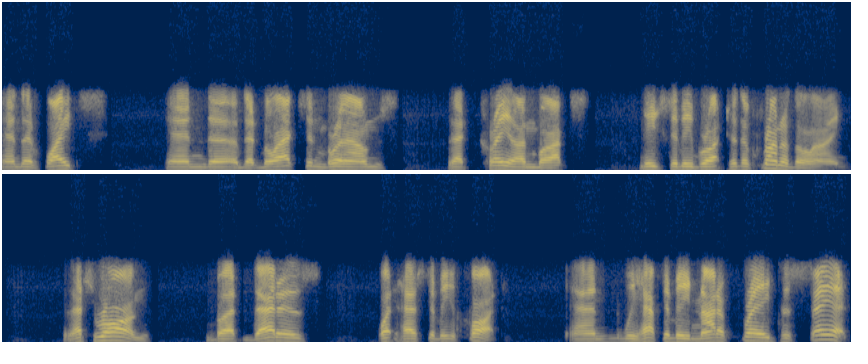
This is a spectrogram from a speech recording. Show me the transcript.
and that whites and uh, that blacks and browns, that crayon box, needs to be brought to the front of the line. That's wrong, but that is what has to be fought. And we have to be not afraid to say it.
